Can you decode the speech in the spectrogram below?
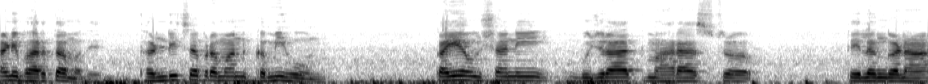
आणि भारतामध्ये थंडीचं प्रमाण कमी होऊन काही अंशांनी गुजरात महाराष्ट्र तेलंगणा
